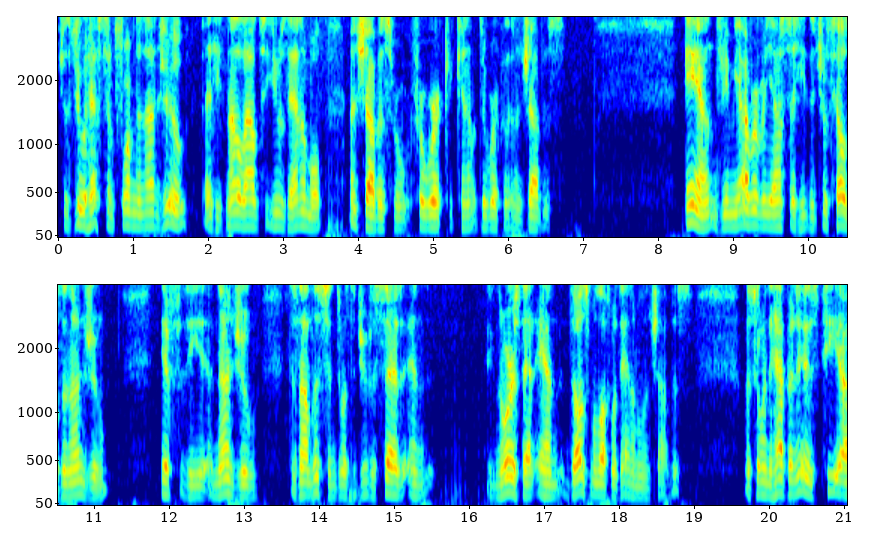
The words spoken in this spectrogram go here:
So the Jew has to inform the non-Jew that he's not allowed to use the animal on Shabbos for, for work. He cannot do work with it on Shabbos. And the Jew tells the non-Jew, if the non-Jew does not listen to what the Jew has said and ignores that and does malach with the animal on Shabbos, what's going to happen is he's going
